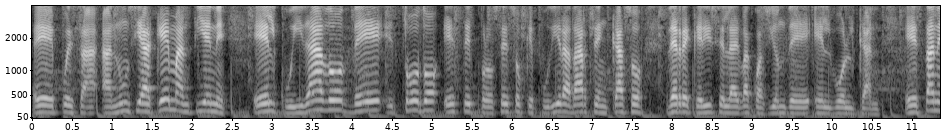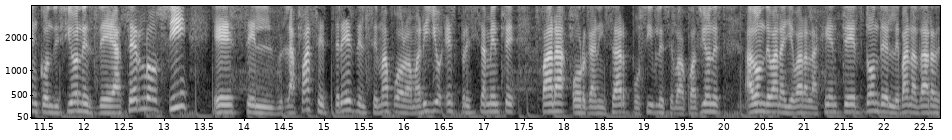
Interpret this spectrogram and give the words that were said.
eh, pues anuncia que mantiene el cuidado de todo este proceso que pudiera darse en caso de requerirse la evacuación del volcán. ¿Están en condiciones de hacerlo? Sí, es la fase 3 del semáforo amarillo es precisamente para organizar posibles evacuaciones, a dónde van a llevar a la gente, dónde le van a dar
